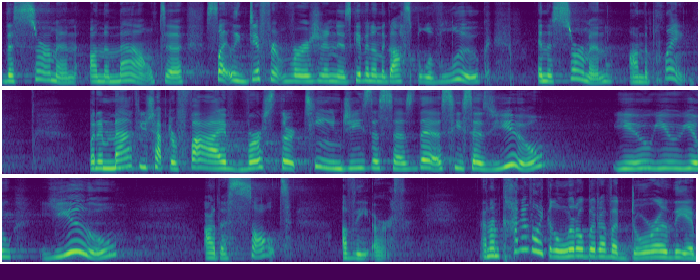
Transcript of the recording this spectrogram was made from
the Sermon on the Mount. A slightly different version is given in the Gospel of Luke in the Sermon on the Plain. But in Matthew chapter 5, verse 13, Jesus says this He says, You, you, you, you, you are the salt of the earth. And I'm kind of like a little bit of a Dora the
